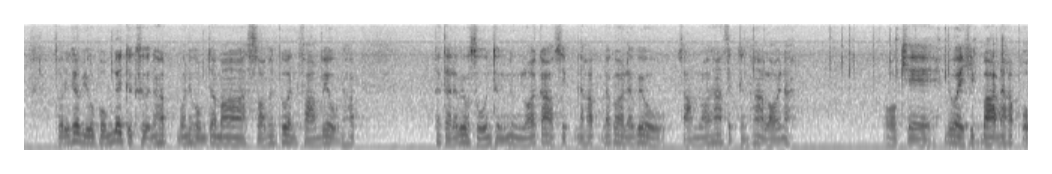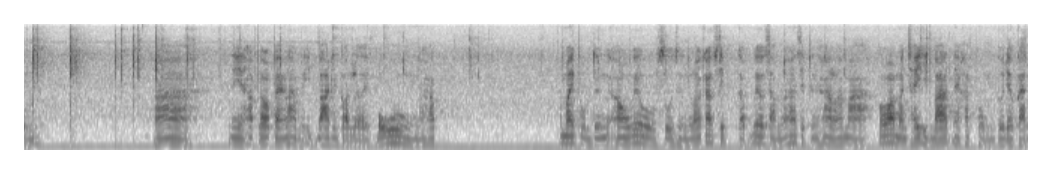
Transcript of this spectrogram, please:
ๆสวัสดีครับอยู่กับผมเล่นกึกๆนะครับ วันนี้ผมจะมาสอนเพื่อนๆฟาร์มเวลนะครับ ตั้งแต่เลเวล0ถึง190นะครับ แล้วก็เลเวล350ถึง500นะโอเค ด้วยฮิปบาร์นะครับผมอ่านี่นะครับแล้วก็แปลงร่างไปนฮิปบาร์กันก่อนเลยปุ้งนะครับ ทำไมผมถึงเอาเวล0ถึง190 กับเวล350ถึง500 มา เพราะว่ามันใช้ฮิตบาร์นะครับผมตัวเดียวกัน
